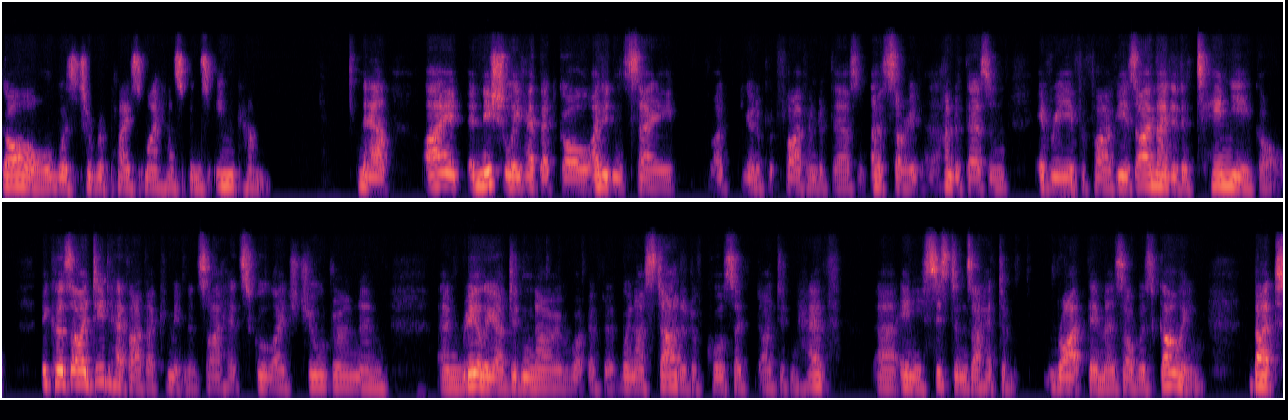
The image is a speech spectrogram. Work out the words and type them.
goal was to replace my husband's income. Now, I initially had that goal. I didn't say I'm going to put 500,000, oh, sorry, 100,000 every year for five years. I made it a 10 year goal because I did have other commitments. I had school age children and and really I didn't know what, when I started, of course, I, I didn't have uh, any systems. I had to write them as I was going. But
